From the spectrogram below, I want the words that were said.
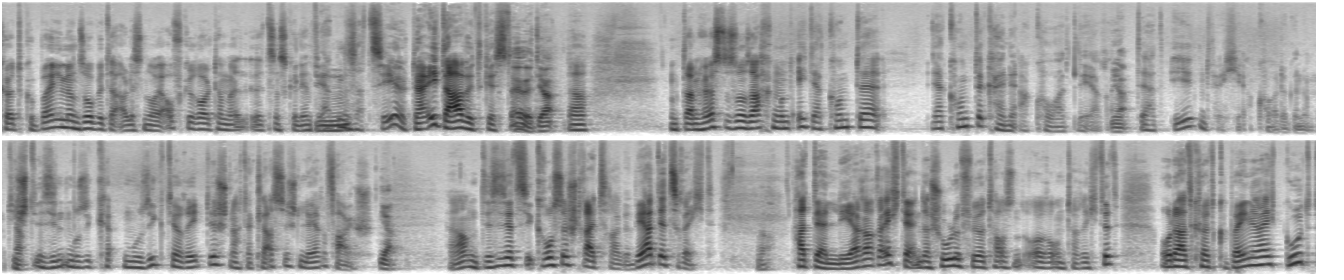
Kurt Cobain und so, bitte alles neu aufgerollt, haben wir letztens gelernt. Wer hat denn das erzählt? Na, ey, David gestern. Mhm. David, ja. Ja. Und dann hörst du so Sachen und ey, der konnte, der konnte keine Akkordlehre. Ja. Der hat irgendwelche Akkorde genommen. Die st- sind Musik musiktheoretisch nach der klassischen Lehre falsch. Ja. Ja, und das ist jetzt die große Streitfrage. Wer hat jetzt recht? Ja. Hat der Lehrer recht, der in der Schule für 1000 Euro unterrichtet? Oder hat Kurt Cobain recht? Gut,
